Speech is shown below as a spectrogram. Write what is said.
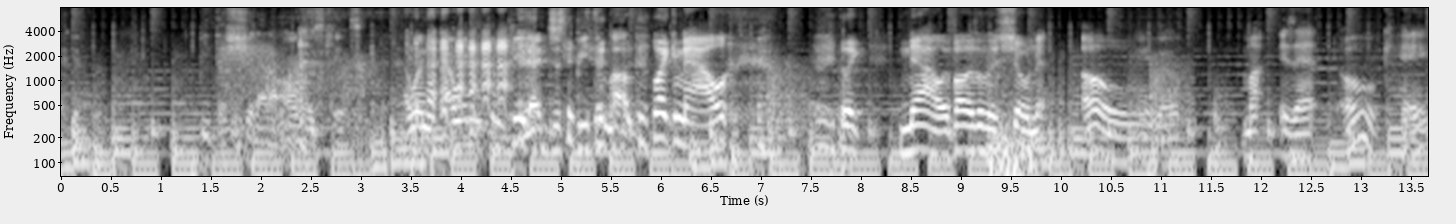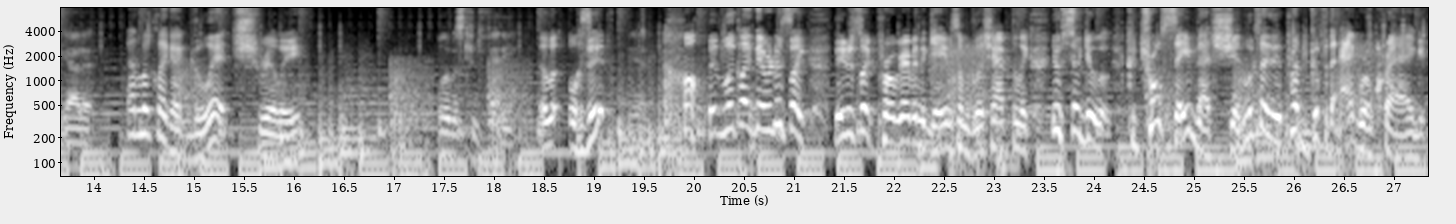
I could beat the shit out of all those kids. I wouldn't I wouldn't compete. I'd just beat them up. Like now. like now, if I was on the show. Now, oh, There you go. my is that okay? You got it. That looked like a glitch, really. Well, it was confetti. It loo- was it? Yeah. Oh, it looked like they were just like they were just like programming the game. Some glitch happened. Like, yo, so yo, control save that shit. It looks like it'd probably be good for the aggro crag.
